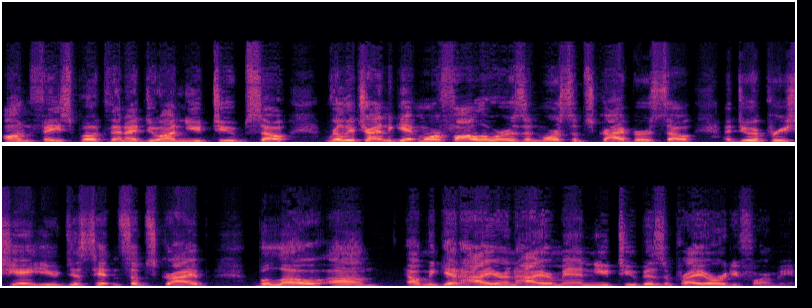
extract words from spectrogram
on Facebook than I do on YouTube. So really trying to get more followers and more subscribers. So I do appreciate you just hitting subscribe below. Um, help me get higher and higher, man. YouTube is a priority for me.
